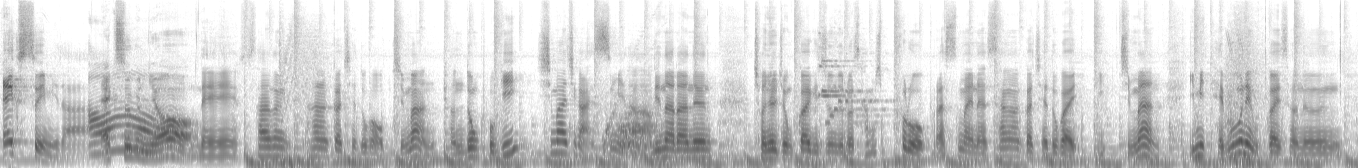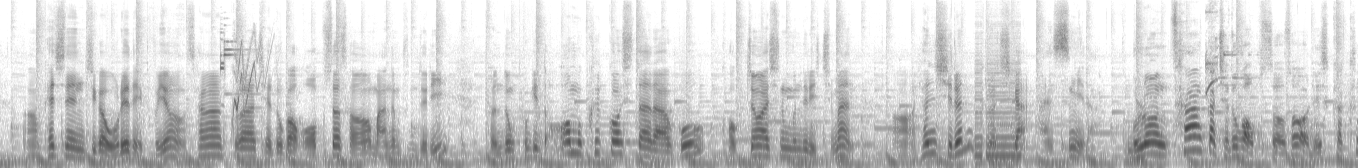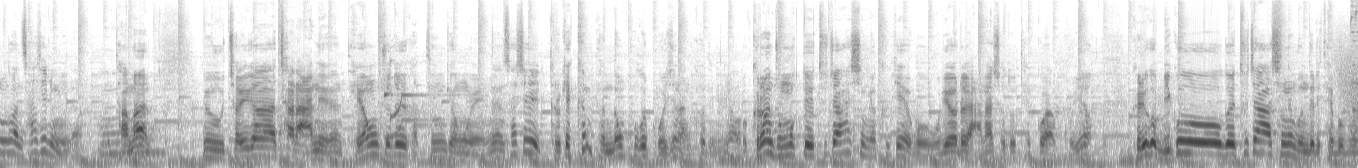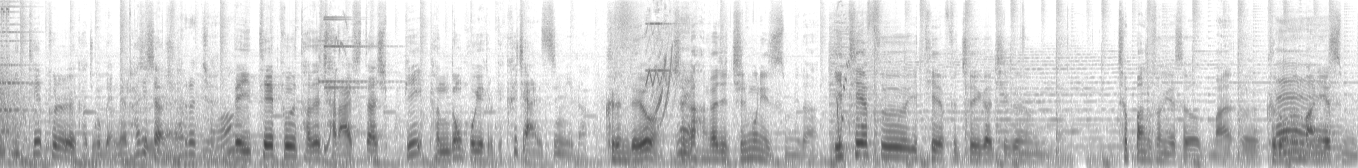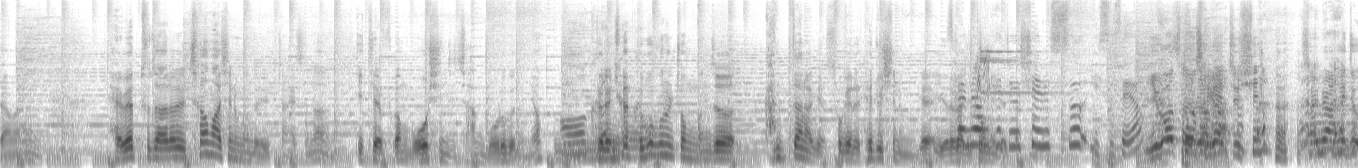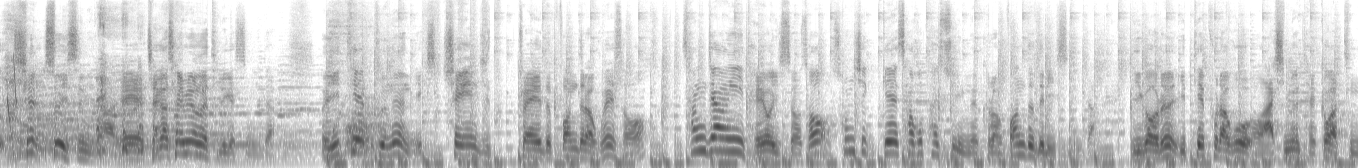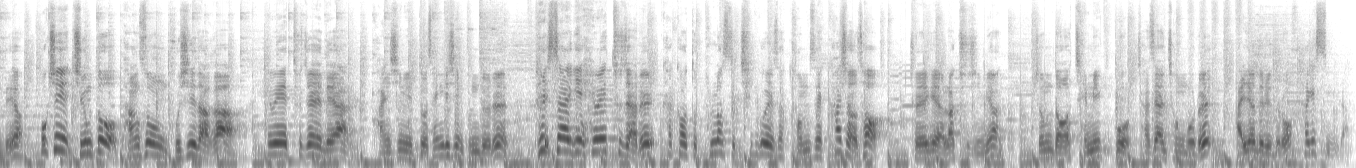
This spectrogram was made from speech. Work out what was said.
X입니다. 아. X군요. 네, 상한- 상한가 제도가 없지만 변동폭이 심하지가 않습니다. 우리나라는 전일 종가 기준으로 30% 플러스 마이너스 상한가 제도가 있지만 이미 대부분의 국가에서는 어, 폐지된 지가 오래됐고요. 상한가 제도가 없어서 많은 분들이 변동폭이 너무 클 것이다라고 걱정하시는 분들이 있지만 어, 현실은 그렇지가 않습니다. 물론 상한가 제도가 없어서 리스크가 큰 건 사실입니다. 다만 그 저희가 잘 아는 대형주들 같은 경우에는 사실 그렇게 큰 변동폭을 보이진 않거든요. 그런 종목들 투자하시면 크게 뭐 우려를 안 하셔도 될 것 같고요. 그리고 미국을 투자하시는 분들이 대부분 ETF를 가지고 매매를 하시잖아요. 그렇죠. 근데 ETF 다들 잘 아시다시피 변동폭이 그렇게 크지 않습니다. 그런데요, 제가 네. 한 가지 질문이 있습니다. ETF, ETF 저희가 지금 첫 방송에서 마, 어, 그동은 네. 많이 했습니다만은 해외 투자를 처음 하시는 분들 입장에서는 ETF가 무엇인지 잘 모르거든요. 어, 그러니까 그렇죠. 그 부분을 좀 먼저 간단하게 소개를 해주시는 게 여러 가지 도움이 설명해 될것 같아요. 주실 수 있으세요? 이것도 제가 주신 설명해 주실 수 있습니다. 예, 제가 설명을 드리겠습니다. ETF는 Exchange Trade Fund라고 해서 상장이 되어 있어서 손쉽게 사고 팔 수 있는 그런 펀드들이 있습니다. 이거를 ETF라고 아시면 될 것 같은데요. 혹시 지금 또 방송 보시다가 해외 투자에 대한 관심이 또 생기신 분들은 필살기 해외 투자를 카카오톡 플러스 친구에서 검색하셔서 저에게 연락 주시면 좀 더 재밌고 자세한 정보를 알려드리도록 하겠습니다.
